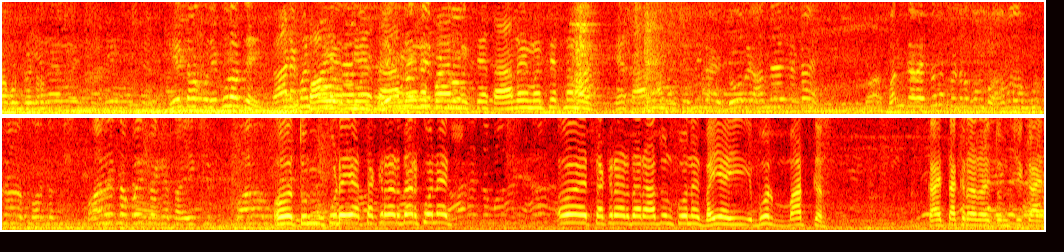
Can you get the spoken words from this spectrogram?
हे टाकून पेट्रोल. हे टाकून हे कुणाचं आहे. हे आलंय ना? मग. म्हणतात ना. तुम्ही काय दोघे अंधे आहेत का काय? बंद करायचं ना पेट्रोल पंप. आम्हाला मूर्ख पाण्याचा पैसा घेता एकशे बारा ओ तुम्ही पुढे या. तक्रारदार कोण आहेत? ओय तक्रारदार अजून कोण आहेत? भैया बोल बात कर. काय तक्रार आहे तुमची काय?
